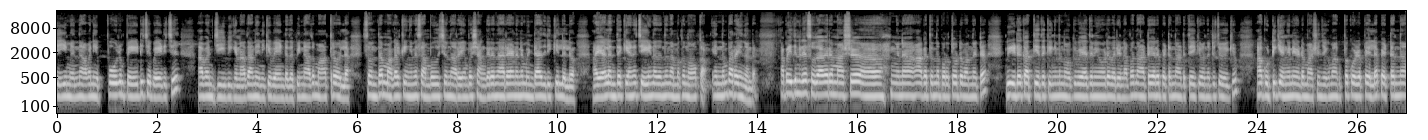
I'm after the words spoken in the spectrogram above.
ചെയ്യുമെന്ന് അവൻ എപ്പോഴും പേടിച്ച് പേടിച്ച് അവൻ ജീവിക്കണം. അതാണ് എനിക്ക് വേണ്ടത്. പിന്നെ അത് മാത്രമല്ല സ്വന്തം മകൾക്ക് ഇങ്ങനെ സംഭവിച്ചെന്ന് അറിയുമ്പോൾ ശങ്കരനാരായണനും മിണ്ടാതിരിക്കില്ലല്ലോ. അയാൾ എന്തൊക്കെയാണ് ചെയ്യണതെന്ന് നമുക്ക് നോക്കാം എന്നും പറയുന്നുണ്ട്. അപ്പോൾ ഇതിനിടെ സുധാകരൻ മാഷ് ഇങ്ങനെ അകത്തുനിന്ന് പുറത്തോട്ട് വന്നിട്ട് വീട് കത്തിയതൊക്കെ ഇങ്ങനെ നോക്കി വേദനയോടെ വരികയാണ്. അപ്പോൾ നാട്ടുകാരെ പെട്ടെന്ന് അടുത്തേക്ക് വന്നിട്ട് ചോദിക്കും ആ കുട്ടിക്ക് എങ്ങനെയുണ്ട് മാഷും ചോദിക്കുമ്പോൾ ഇപ്പോൾ കുഴപ്പമില്ല. പെട്ടെന്ന്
